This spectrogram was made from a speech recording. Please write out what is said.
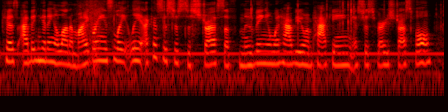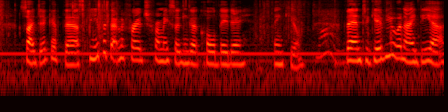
because I've been getting a lot of migraines lately. I guess it's just the stress of moving and what have you and packing. It's just very stressful. So I did get this. Can you put that in the fridge for me so it can get cold day day? Thank you. Then to give you an idea,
